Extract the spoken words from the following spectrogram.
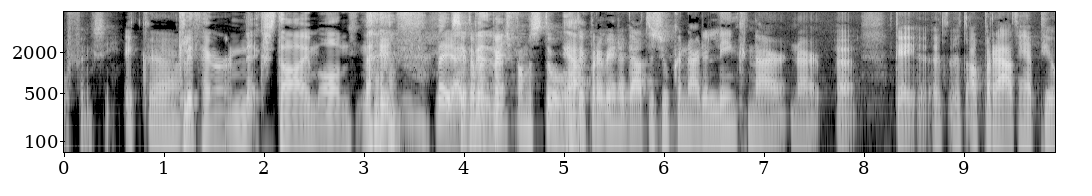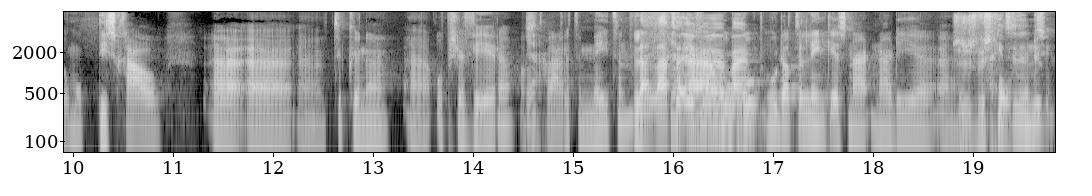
functie. Ik eh, Cliffhanger next time on. Nee, nee ja, zit ik op ben, het puntje van mijn stoel. Ja. Want ik probeer inderdaad te zoeken naar de link naar... naar eh, Oké, het, het apparaat heb je om op die schaal eh, eh, eh, te kunnen eh, observeren. Als Ja. het ware te meten. La- laten we even. hoe, maar, hoe, hoe dat de link is naar, naar die eh Dus we schieten er nu-.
